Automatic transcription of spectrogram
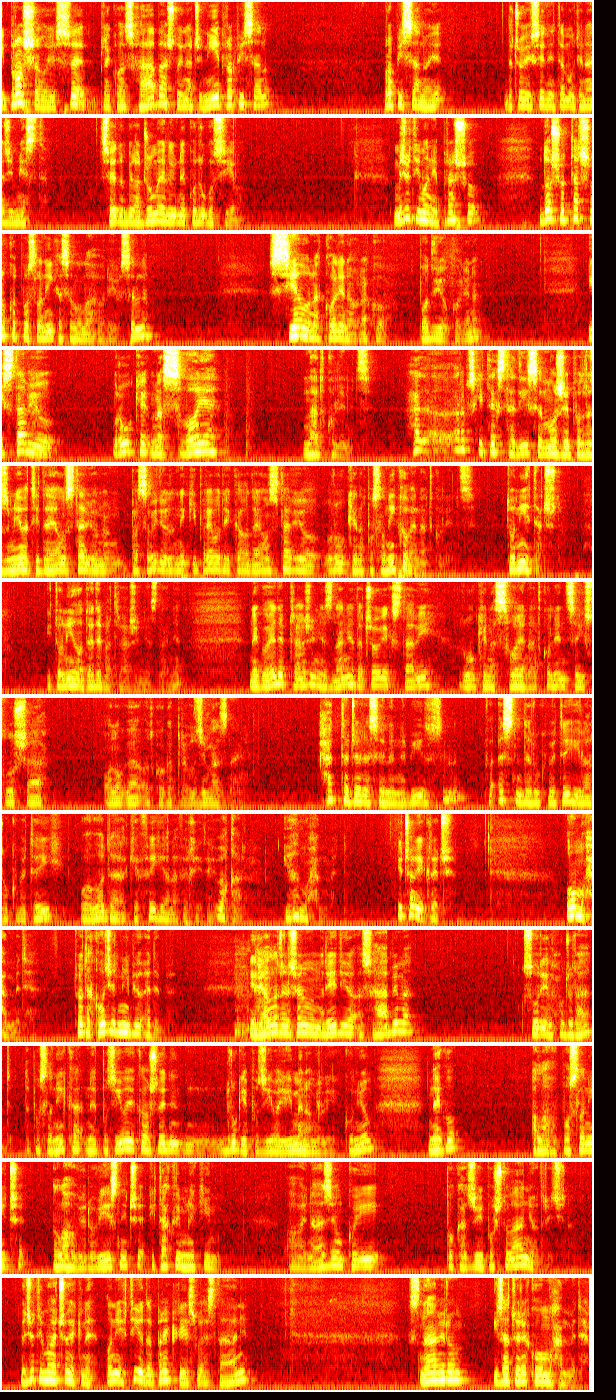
I prošao je sve preko ashaba, što inače nije propisano. Propisano je da čovjek sjedni tamo gdje nađe mjesta. Svejedno bila džuma ili neko drugo sjelo. Međutim, on je prašao, došao tačno kod poslanika, sallallahu alaihi wasallam, sjeo na koljena, onako podvio koljena, i stavio ruke na svoje nadkoljenice. Arapski tekst hadisa može podrazumijevati da je on stavio, pa sam vidio neki prevode kao da je on stavio ruke na poslanikove natkoljenice. To nije tačno. I to nije od edeba traženja znanja, nego edeb traženja znanja da čovjek stavi ruke na svoje nadkoljence i sluša onoga od koga preuzima znanje. Hatta dželese ili nebi sallam, fa esnde rukbetehi ila rukbetehi, wa voda kefehi ala fehideh, Wa kal, ja Muhammed. I čovjek reče, o Muhammede, to također nije bio edeb. Jer je Allah Đelešanu naredio ashabima u suri Al-Huđurat da poslanika ne pozivaju kao što jedni drugi pozivaju imenom ili kunijom, nego Allahu poslaniće, Allahu vjerovjesniće i takvim nekim ovaj nazivom koji pokazuje poštovanje određeno. Međutim, ovaj čovjek ne. On je htio da prekrije svoje stanje s namjerom i zato je rekao Muhammede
